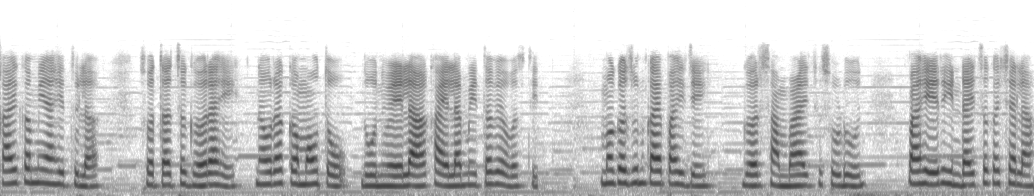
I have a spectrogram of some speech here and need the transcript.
काय कमी आहे तुला? स्वतःचं घर आहे. नवरा कमावतो. दोन वेळेला खायला मिळतं व्यवस्थित. मग अजून काय पाहिजे? घर सांभाळायचं सोडून बाहेर हिंडायचं कशाला?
